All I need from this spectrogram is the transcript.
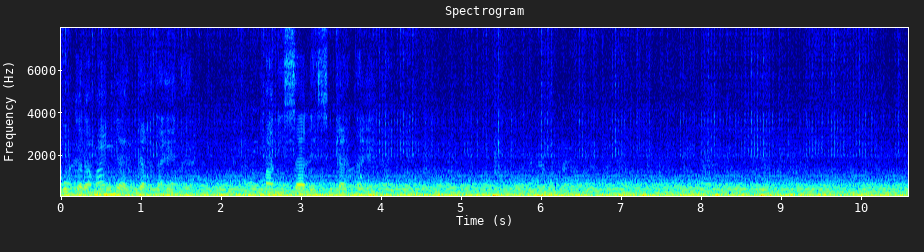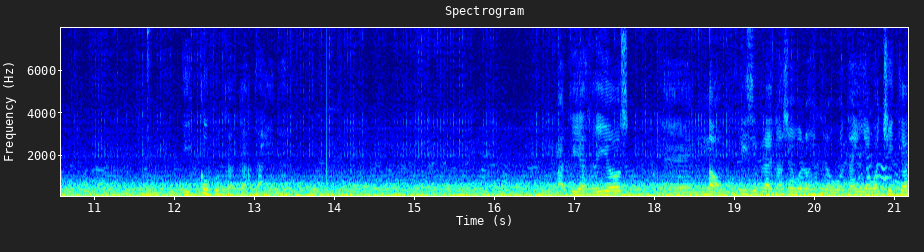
Bucaramanga, Cartagena. Manizales, Cartagena. Y Cúcuta, Cartagena. Vía Ríos, eh, no. EasyFly no hace vuelos entre Bogotá y Aguachica.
